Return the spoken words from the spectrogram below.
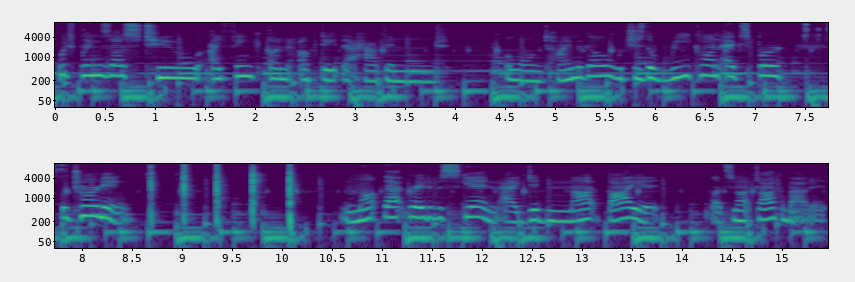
Which brings us to, I think, an update that happened a long time ago, which is the Recon Expert returning. Not that great of a skin. I did not buy it. Let's not talk about it.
